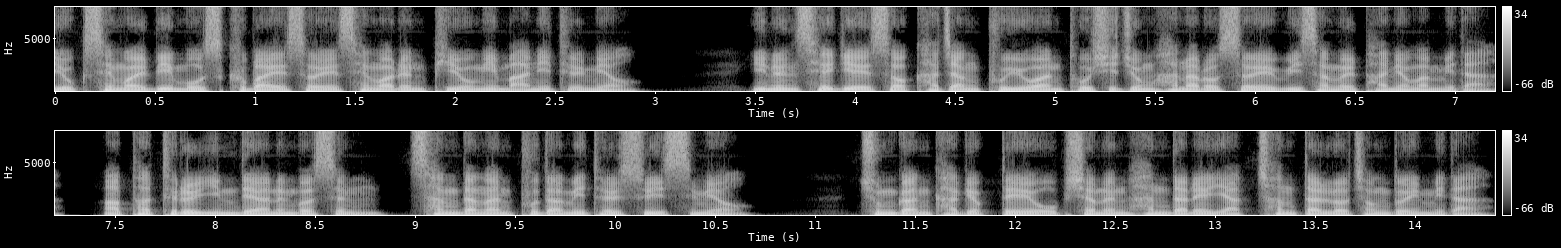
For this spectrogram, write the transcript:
6. 생활비 모스크바에서의 생활은 비용이 많이 들며 이는 세계에서 가장 부유한 도시 중 하나로서의 위상을 반영합니다. 아파트를 임대하는 것은 상당한 부담이 될 수 있으며 중간 가격대의 옵션은 한 달에 약 1000달러 정도입니다.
